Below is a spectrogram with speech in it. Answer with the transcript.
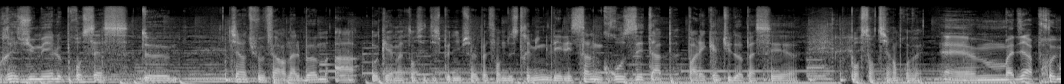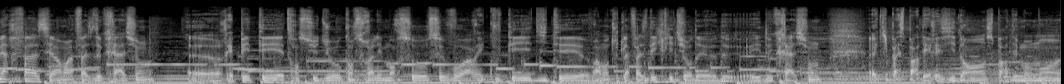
Résumer le process de tiens, tu veux faire un album? Ah, ok, maintenant c'est disponible sur les plateformes de streaming. Les, les cinq grosses étapes par lesquelles tu dois passer euh, pour sortir un projet. Euh, on va dire la première phase, c'est vraiment la phase de création. Euh, répéter, être en studio, construire les morceaux, se voir, écouter, éditer, euh, vraiment toute la phase d'écriture de- de- et de création euh, qui passe par des résidences, par des moments euh,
